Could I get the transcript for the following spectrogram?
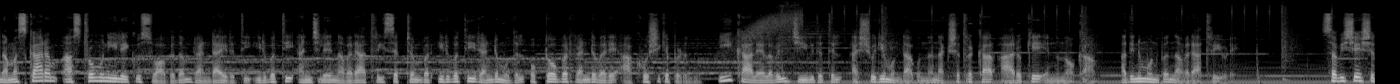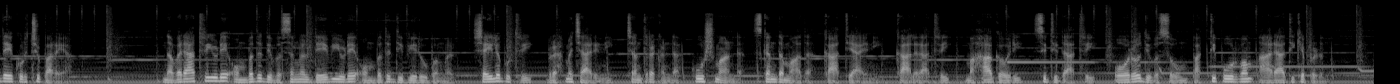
നമസ്കാരം. ആസ്ട്രോമുനിയിലേക്കു സ്വാഗതം. രണ്ടായിരത്തി ഇരുപത്തി അഞ്ചിലെ നവരാത്രി സെപ്റ്റംബർ ഇരുപത്തിരണ്ട് മുതൽ ഒക്ടോബർ രണ്ട് വരെ ആഘോഷിക്കപ്പെടുന്നു. ഈ കാലയളവിൽ ജീവിതത്തിൽ ഐശ്വര്യമുണ്ടാകുന്ന നക്ഷത്രക്കാർ ആരൊക്കെ എന്ന് നോക്കാം. അതിനു മുൻപ് നവരാത്രിയുടെ സവിശേഷതയെക്കുറിച്ച് പറയാം. നവരാത്രിയുടെ ഒമ്പത് ദിവസങ്ങൾ ദേവിയുടെ ഒമ്പത് ദിവ്യരൂപങ്ങൾ. ശൈലപുത്രി ബ്രഹ്മചാരിണി ചന്ദ്രകണ്ഠ കൂഷ്മാണ്ഡ സ്കന്ദമാത കാത്യായനി കാലരാത്രി മഹാഗൗരി സിദ്ധിദാത്രി ഓരോ ദിവസവും ഭക്തിപൂർവം ആരാധിക്കപ്പെടുന്നു.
